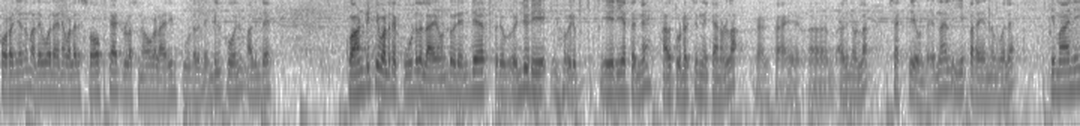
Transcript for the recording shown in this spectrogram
കുറഞ്ഞതും അതേപോലെ തന്നെ വളരെ സോഫ്റ്റ് ആയിട്ടുള്ള സ്നോകളായിരിക്കും കൂടുതൽ. എങ്കിൽ പോലും അതിന്റെ ക്വാണ്ടിറ്റി വളരെ കൂടുതലായതുകൊണ്ട് ഒരു എന്റെ ഒരു വലിയൊരു ഒരു ഏരിയ തന്നെ അത് തുടർച്ച നീക്കാനുള്ള അതിനുള്ള ശക്തിയുണ്ട്. എന്നാൽ ഈ പറയുന്ന പോലെ ഹിമാനി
